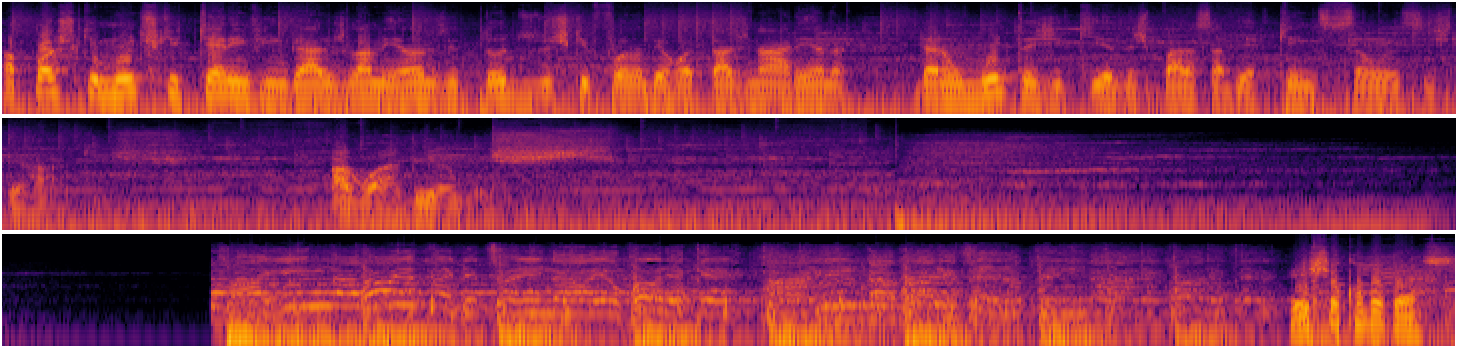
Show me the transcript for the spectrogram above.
Aposto que muitos que querem vingar os Lameanos e todos os que foram derrotados na arena deram muitas riquezas para saber quem são esses terráqueos. Aguardemos. Este é o Combo Verso,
